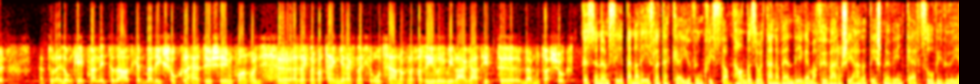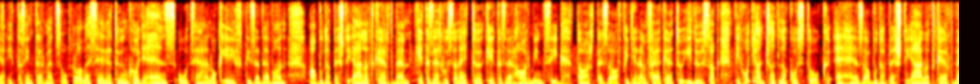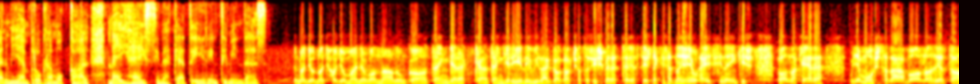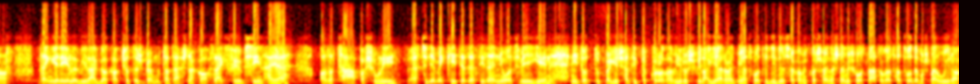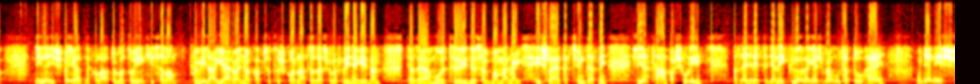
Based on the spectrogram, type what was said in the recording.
Hát tulajdonképpen itt az állatkertben elég sok lehetőségünk van, hogy ezeknek a tengereknek, óceánoknak az élővilágát itt bemutassuk. Köszönöm szépen, a részletekkel jövünk vissza. Hanga Zoltán a vendégem, a Fővárosi Állat és Növénykert szóvivője itt az Intermezzo. Arról beszélgetünk, hogy ENSZ óceánok évtizede van a budapesti állatkertben. 2021-től 2030-ig tart ez a figyelemfelkeltő időszak. Ti hogyan csatlakoztok ehhez a budapesti állatkertben? Milyen programokkal? Mely helyszíneket érinti mindez? Nagyon nagy hagyománya van nálunk a tengerekkel, tengeri élővilággal kapcsolatos ismeretterjesztésnek, és hát nagyon jó helyszíneink is vannak erre. Ugye mostanában azért a tengeri élővilággal kapcsolatos bemutatásnak a legfőbb színhelye az a cápasuli. Ezt ugye még 2018 végén nyitottuk meg, és hát itt a koronavírus világjárvány miatt volt egy időszak, amikor sajnos nem is volt látogatható, de most már újra ide is bejöhetnek a látogatóink, hiszen a világjárványjal kapcsolatos korlátozásokat lényegében az elmúlt időszakban már meg is lehetett szüntetni. És ugye a cápasuli az egyrészt egy elég különleges bemutatóhely, ugyanis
